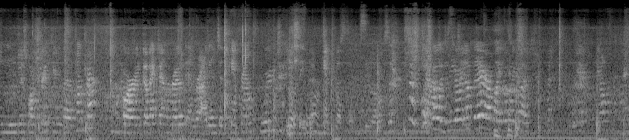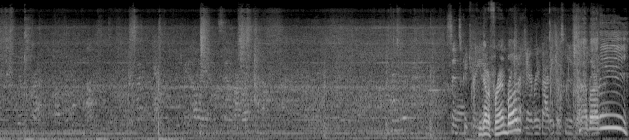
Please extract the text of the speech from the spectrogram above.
And you just walk straight through the pump track or go back down the road and ride into the campground. Where did you You'll see the camp, that's the sea level. So. Let's go, just going up there. I'm like, oh my gosh. Since Katrina. You got a friend, bud? Everybody has moved Hi, buddy.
